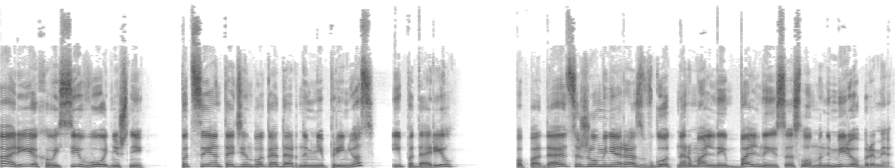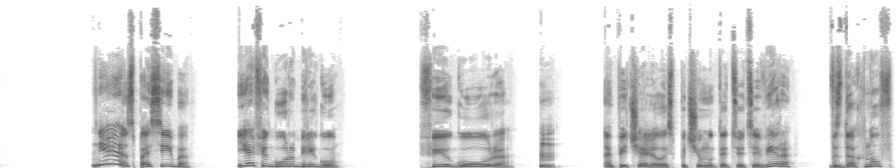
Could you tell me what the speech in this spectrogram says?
«Ореховый, сегодняшний. Пациент один благодарный мне принес и подарил. Попадаются же у меня раз в год нормальные больные со сломанными ребрами». «Не, спасибо. Я фигуру берегу». «Фигура?» хм. Опечалилась почему-то тетя Вера, вздохнув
